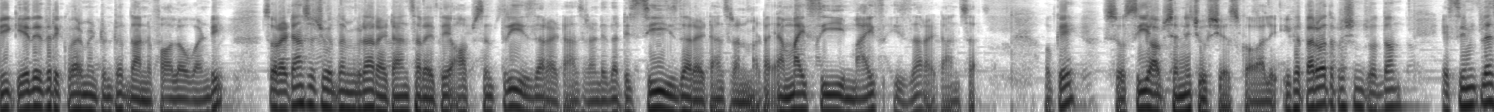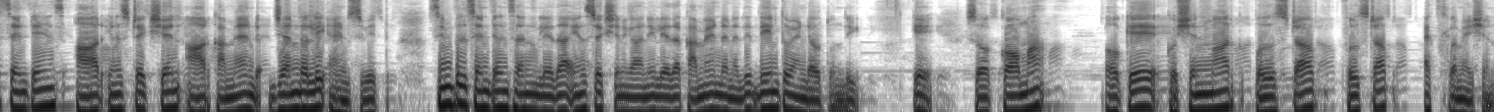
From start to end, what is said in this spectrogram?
మీకు ఏదైతే రిక్వైర్మెంట్ ఉంటుందో దాన్ని ఫాలో అవ్వండి. సో రైట్ ఆన్సర్ చూద్దాం కూడా రైట్ ఆన్సర్ అయితే option three is the right answer అండి. That is C is the right answer అనమాట M I C mice is the right answer okay? So C ఆప్షన్ని చూస్ చేసుకోవాలి. ఇక తర్వాత ప్రశ్న చూద్దాం. A simplest sentence or instruction or command generally ends with simple sentence అని లేదా ఇన్స్ట్రక్షన్ కానీ లేదా కమాండ్ అనేది దేంతో ఎండ్ అవుతుంది? Okay? So comma okay? Question mark full stop full stop exclamation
